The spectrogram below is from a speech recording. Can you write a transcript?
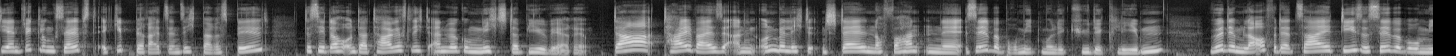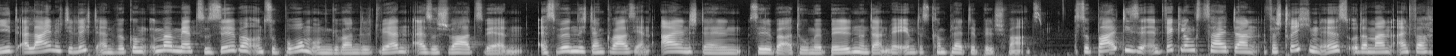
Die Entwicklung selbst ergibt bereits ein sichtbares Bild, das jedoch unter Tageslichteinwirkung nicht stabil wäre. Da teilweise an den unbelichteten Stellen noch vorhandene Silberbromidmoleküle kleben, würde im Laufe der Zeit dieses Silberbromid allein durch die Lichteinwirkung immer mehr zu Silber und zu Brom umgewandelt werden, also schwarz werden. Es würden sich dann quasi an allen Stellen Silberatome bilden und dann wäre eben das komplette Bild schwarz. Sobald diese Entwicklungszeit dann verstrichen ist oder man einfach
